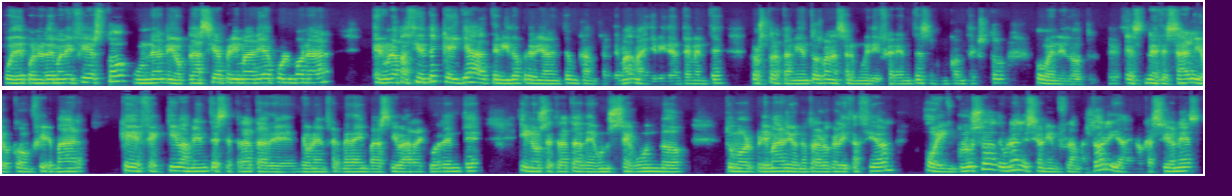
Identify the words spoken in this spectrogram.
puede poner de manifiesto una neoplasia primaria pulmonar en una paciente que ya ha tenido previamente un cáncer de mama y evidentemente los tratamientos van a ser muy diferentes en un contexto o en el otro. Es necesario confirmar que efectivamente se trata de, una enfermedad invasiva recurrente y no se trata de un segundo tumor primario en otra localización o incluso de una lesión inflamatoria. En ocasiones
